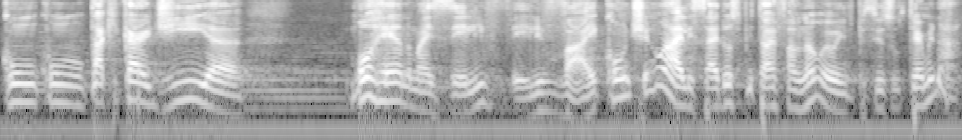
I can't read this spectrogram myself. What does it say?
com, com taquicardia, morrendo, mas ele, ele vai continuar. Ele sai do hospital e fala: Não, eu preciso terminar.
